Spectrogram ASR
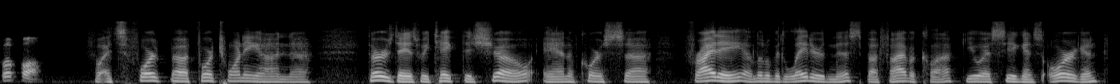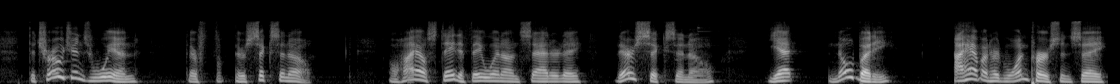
football. It's 4 uh, 420 on uh, Thursday as we tape this show, and of course uh, Friday a little bit later than this, about five o'clock, USC against Oregon. The Trojans win. They're they're six and zero. Oh. Ohio State, if they win on Saturday, they're six and zero. Oh. Yet nobody, I haven't heard one person say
